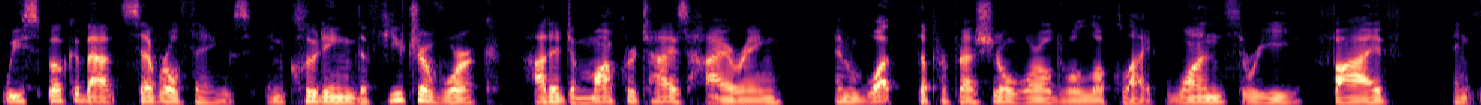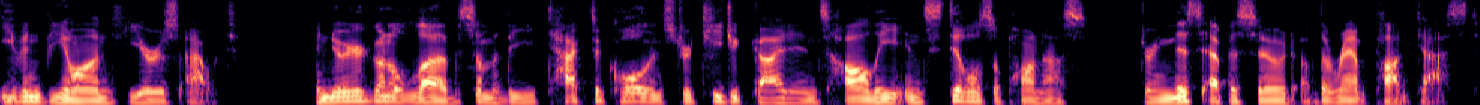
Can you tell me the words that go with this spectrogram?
We spoke about several things, including the future of work, how to democratize hiring, and what the professional world will look like one, three, five, and even beyond years out. I know you're going to love some of the tactical and strategic guidance Holly instills upon us during this episode of the Ramp podcast.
